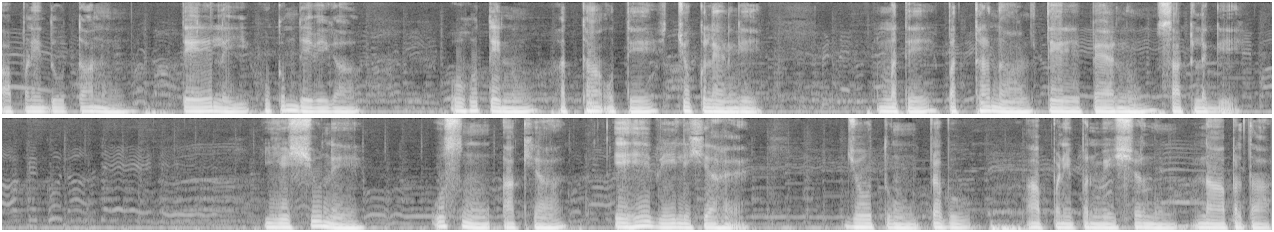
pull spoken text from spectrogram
ਆਪਣੇ ਦੂਤਾਂ ਨੂੰ ਤੇਰੇ ਲਈ ਹੁਕਮ ਦੇਵੇਗਾ, ਉਹ ਤੈਨੂੰ ਹੱਥਾਂ ਉੱਤੇ ਚੁੱਕ ਲੈਣਗੇ। ਮਤੇ ਪੱਥਰ ਨਾਲ ਤੇਰੇ ਪੈਰ ਨੂੰ ਸੱਟ ਲੱਗੇ। ਯੀਸ਼ੂ ਨੇ ਉਸ ਨੂੰ ਆਖਿਆ, ਇਹ ਵੀ ਲਿਖਿਆ ਹੈ, ਜੋ ਤੂੰ ਪ੍ਰਭੂ ਆਪਣੇ ਪਰਮੇਸ਼ਰ ਨੂੰ ਨਾ ਪਰਤਾ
